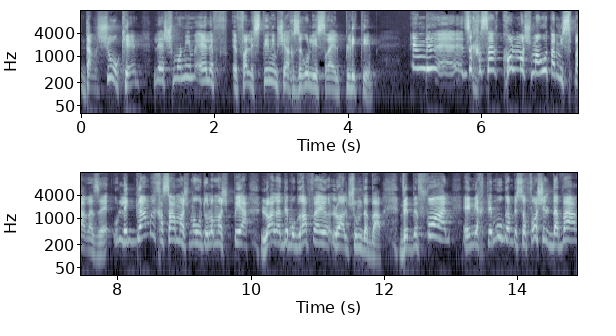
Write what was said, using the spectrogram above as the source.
דרשו, כן, ל-80 אלף פלסטינים שיחזרו לישראל פליטים. אין, זה חסר כל משמעות המספר הזה, הוא לגמרי חסר משמעות, הוא לא משפיע לא על הדמוגרפיה, לא על שום דבר. ובפועל הם יחתמו גם בסופו של דבר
